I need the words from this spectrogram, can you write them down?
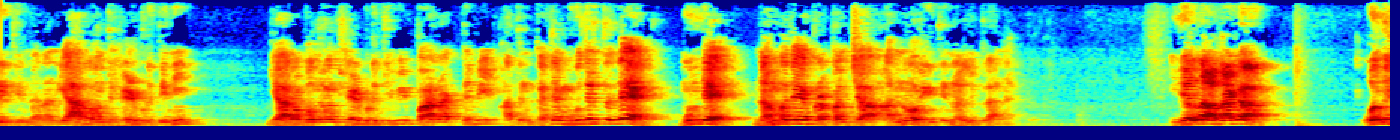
ರೀತಿಯಿಂದ. ನಾನು ಯಾರೋ ಅಂತ ಹೇಳ್ಬಿಡ್ತೀನಿ, ಯಾರೋ ಬಂದ್ರು ಅಂತ ಹೇಳ್ಬಿಡ್ತೀವಿ ಪಾರಾಗ್ತೇವಿ ಆತನ ಕತೆ ಮುಗಿದಿರ್ತದೆ, ಮುಂದೆ ನಮ್ಮದೇ ಪ್ರಪಂಚ ಅನ್ನೋ ರೀತಿಯಲ್ಲಿ ಪ್ಲಾನ್ ಆಗ್ತದೆ. ಇದೆಲ್ಲ ಆದಾಗ ಒಂದು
